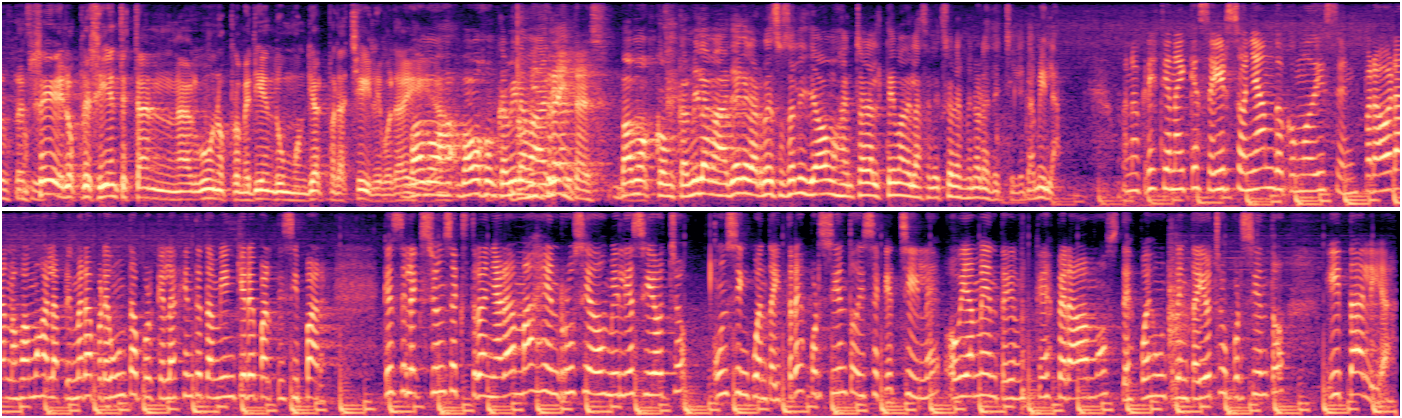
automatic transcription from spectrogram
No sé, los presidentes están algunos prometiendo un mundial para Chile por ahí. Vamos, vamos con Camila Madariaga. Vamos con Camila Madariaga en las redes sociales y ya vamos a entrar al tema de las selecciones menores de Chile. Camila. Bueno, Cristian, hay que seguir soñando, como dicen. Pero ahora nos vamos a la primera pregunta porque la gente también quiere participar. ¿Qué selección se extrañará más en Rusia 2018? Un 53% dice que Chile, obviamente, ¿qué esperábamos? Después un 38% Italia.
